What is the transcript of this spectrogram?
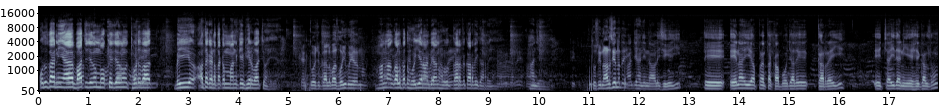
ਉਦੋਂ ਤੱਕ ਨਹੀਂ ਆਇਆ ਬਾਅਦ ਚ ਜਦੋਂ ਮੌਕੇ ਤੇ ਜਦੋਂ ਥੋੜੇ ਬਾਅਦ ਬਈ ਅੱਧਾ ਘੰਟਾ ਤੱਕ ਮੰਨ ਕੇ ਫਿਰ ਬਾਅਦ ਚ ਆਏ ਆ। ਕਿ ਕੁਝ ਗੱਲਬਾਤ ਹੋਈ ਕੋਈ ਇਹਨਾਂ ਨਾਲ? ਹਾਂ ਨਾਲ ਗੱਲਬਾਤ ਹੋਈ ਹੈ ਨਾਲ ਬਿਆਨ ਹੋ ਕਰ ਕਾਰਵਾਈ ਕਰ ਰਹੇ ਹਾਂ ਹਾਂਜੀ ਹਾਂਜੀ। ਤੁਸੀਂ ਨਾਲ ਸੀ ਇਹਨਾਂ ਦੇ? ਹਾਂਜੀ ਹਾਂਜੀ ਨਾਲ ਹੀ ਸੀਗੇ ਜੀ। ਤੇ ਇਹ ਨਾ ਜੀ ਆਪਣਾ ਧੱਕਾ ਬਹੁਤ ਜ਼ਿਆਦਾ ਕਰ ਰਹੇ ਜੀ। ਇਹ ਚਾਹੀਦਾ ਨਹੀਂ ਇਹ ਗੱਲ ਤੋਂ।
